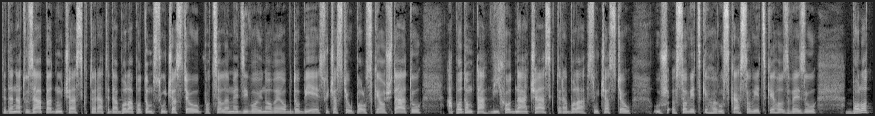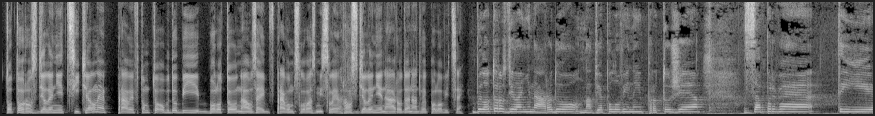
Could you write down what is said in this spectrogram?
Teda na tú západnú časť, ktorá teda bola potom súčasťou po celé medzivojnové obdobie, súčasťou polského štátu a potom tá východná časť, ktorá bola súčasťou už sovietského Ruska a sovietského zväzu. Bolo toto rozdelenie citeľné práve v tomto období? Bolo to naozaj v pravom slova zmysle rozdelenie národa na dve polovice? Bylo to rozdělení národu na dvě poloviny, protože za prvé ty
